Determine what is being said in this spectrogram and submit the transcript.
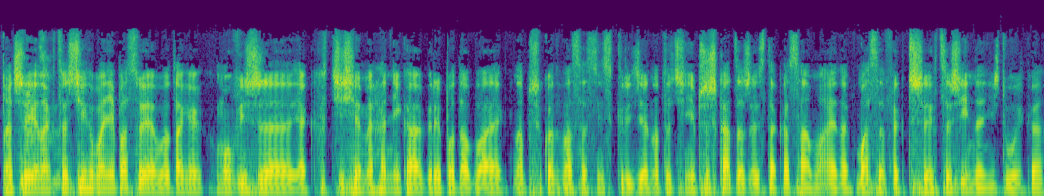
Znaczy Ja jednak co- coś ci chyba nie pasuje, bo tak jak mówisz, że jak ci się mechanika gry podoba, jak na przykład w Assassin's Creedzie, no to ci nie przeszkadza, że jest taka sama, a jednak w Mass Effect 3 chcesz inne niż dwójkę.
